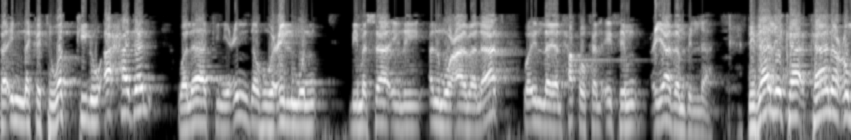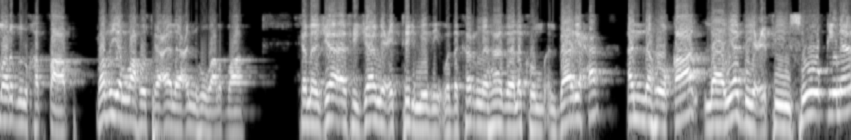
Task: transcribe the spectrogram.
فإنك توكل أحدا ولكن عنده علم بمسائل المعاملات وإلا يلحقك الإثم عياذا بالله. لذلك كان عمر بن الخطاب رضي الله تعالى عنه وأرضاه كما جاء في جامع الترمذي وذكرنا هذا لكم البارحة أنه قال لا يبيع في سوقنا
